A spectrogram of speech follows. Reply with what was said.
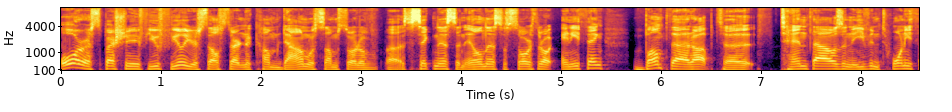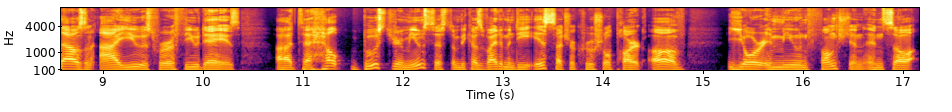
or especially if you feel yourself starting to come down with some sort of uh, sickness, an illness, a sore throat, anything, bump that up to 10,000, even 20,000 IUs for a few days uh, to help boost your immune system because vitamin D is such a crucial part of your immune function. And so,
